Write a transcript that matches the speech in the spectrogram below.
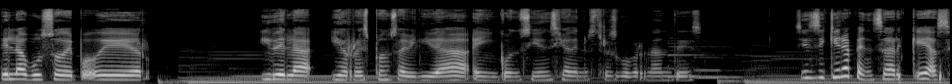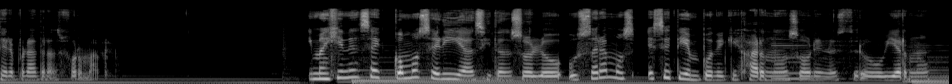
del abuso de poder y de la irresponsabilidad e inconsciencia de nuestros gobernantes, sin siquiera pensar qué hacer para transformarlo. Imagínense cómo sería si tan solo usáramos ese tiempo de quejarnos sobre nuestro gobierno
